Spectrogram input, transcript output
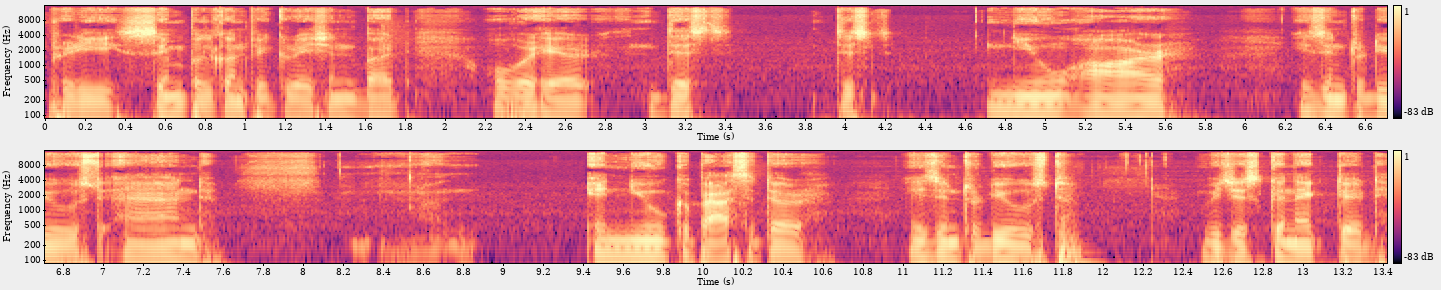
pretty simple configuration but over here this this new R is introduced and a new capacitor is introduced which is connected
